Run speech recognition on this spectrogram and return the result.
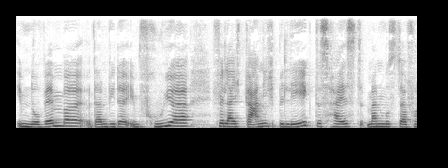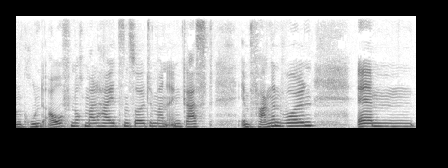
im November, dann wieder im Frühjahr vielleicht gar nicht belegt. Das heißt, man muss da von Grund auf nochmal heizen, sollte man einen Gast empfangen wollen. Ähm,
